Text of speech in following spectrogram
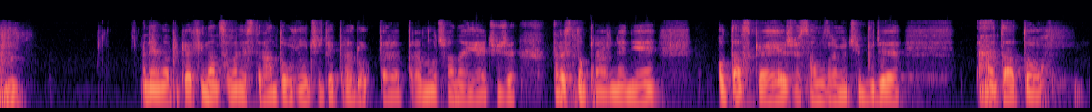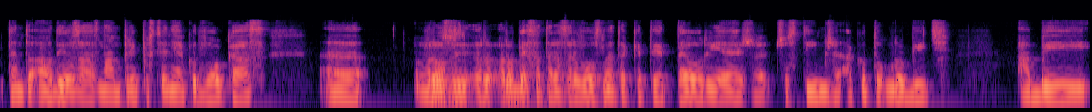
neviem, napríklad financovanie strán to už určite pre, pre, premlčané je, čiže trestnoprávne nie. Otázka je, že samozrejme, či bude táto tento audiozáznam pripustený ako dôkaz. E, roz, robia sa teraz rôzne také tie teórie, že čo s tým, že ako to urobiť, aby,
